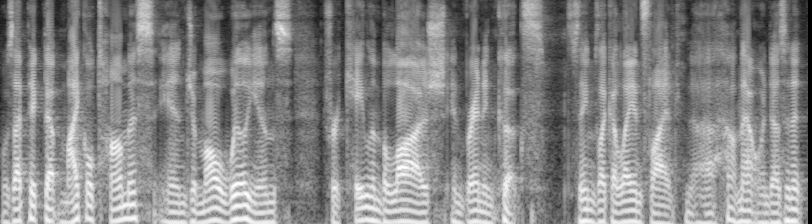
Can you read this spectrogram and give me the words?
was I picked up Michael Thomas and Jamaal Williams for Kalen Ballage and Brandin Cooks. Seems like a landslide uh, on that one, doesn't it?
